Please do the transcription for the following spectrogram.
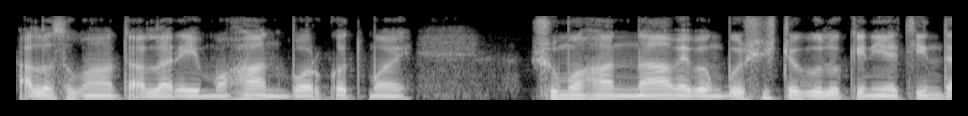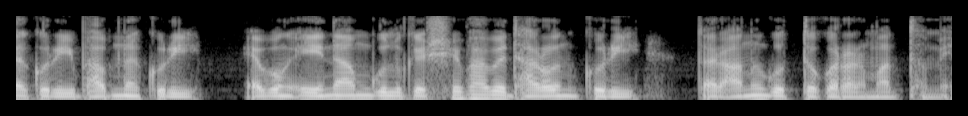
আল্লাহ সুহামতাল্লাহর এই মহান, বরকতময়, সুমহান নাম এবং বৈশিষ্ট্যগুলোকে নিয়ে চিন্তা করি, ভাবনা করি এবং এই নামগুলোকে সেভাবে ধারণ করি তার আনুগত্য করার মাধ্যমে।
